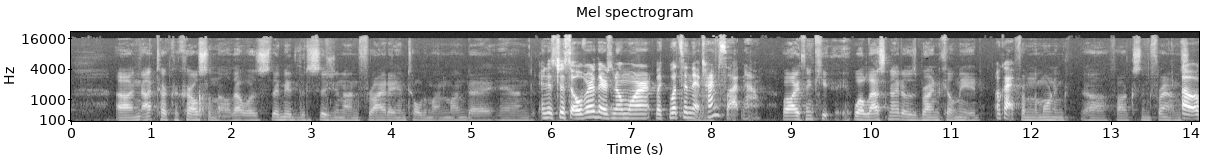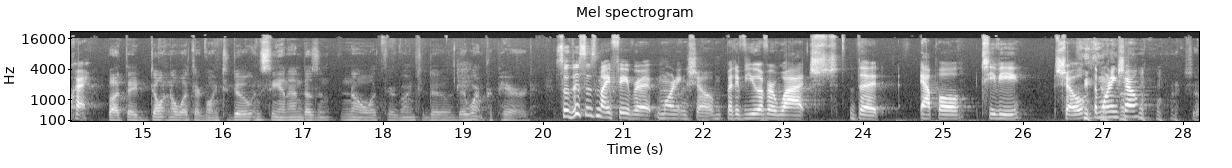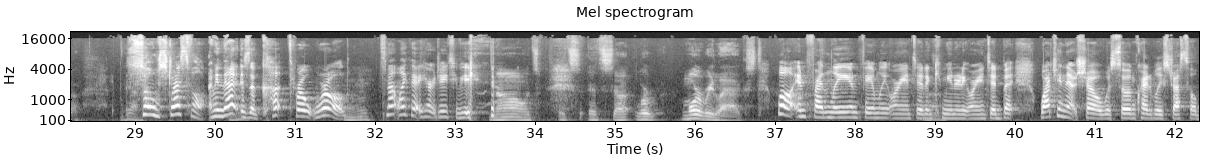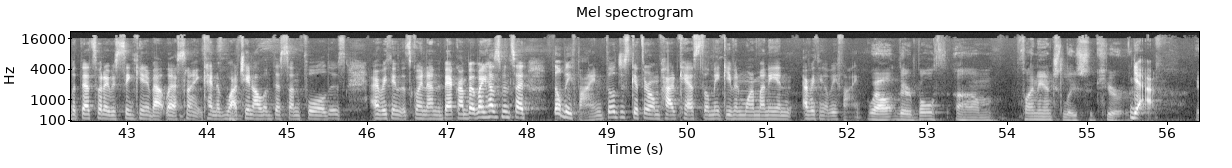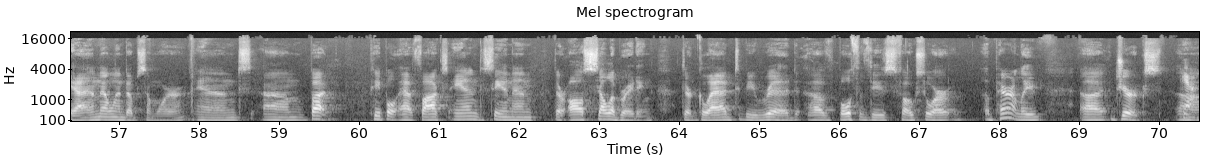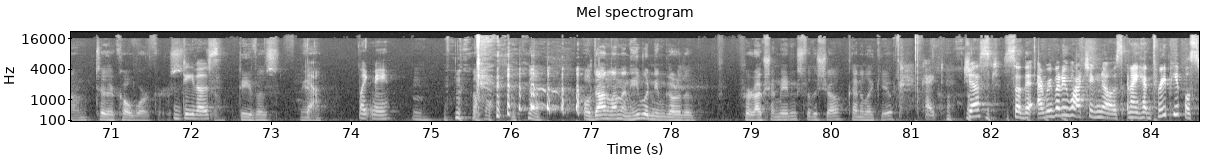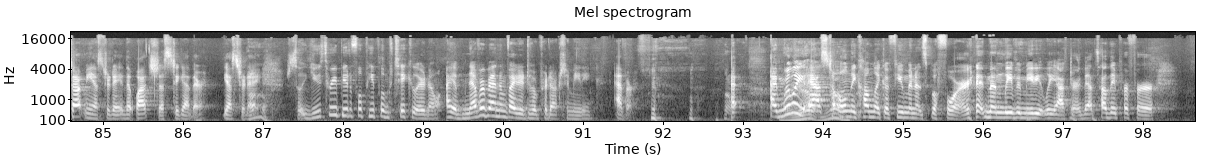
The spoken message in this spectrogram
Uh, not Tucker Carlson though. That was they made the decision on Friday and told him on Monday. And and it's just over. There's no more. Like, what's in that time slot now? Well, I think he. Well, last night it was Brian Kilmeade Okay. from the morning uh, Fox and Friends. Oh, okay. But they don't know what they're going to do, and CNN doesn't know what they're going to do. They weren't prepared. So this is my favorite morning show. But have you ever watched the Apple TV show, The Morning Show? so, So stressful. I mean, that is a cutthroat world. Mm-hmm. It's not like that here at JTV. no, it's it's it's uh, we're more relaxed. well, and friendly and family oriented and community oriented. But watching that show was so incredibly stressful. But that's what I was thinking about last night, kind of watching all of this unfold is everything that's going on in the background. But my husband said they'll be fine. They'll just get their own podcast. They'll make even more money, and everything will be fine. Well, they're both um, financially secure. Yeah. Yeah, and they'll end up somewhere. And um, but people at Fox and CNN, they're all celebrating. They're glad to be rid of both of these folks who are apparently uh, jerks um, Yeah. to their coworkers, Divas. divas. Yeah. Like me. Well, Don Lemon, he wouldn't even go to the production meetings for the show, kind of like you. Okay, just so that everybody watching knows, and I had three people stop me yesterday that watched us together yesterday. Oh. So you three beautiful people in particular know I have never been invited to a production meeting ever. I'm really Yeah, asked to only come like a few minutes before and then leave immediately after. That's how they prefer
